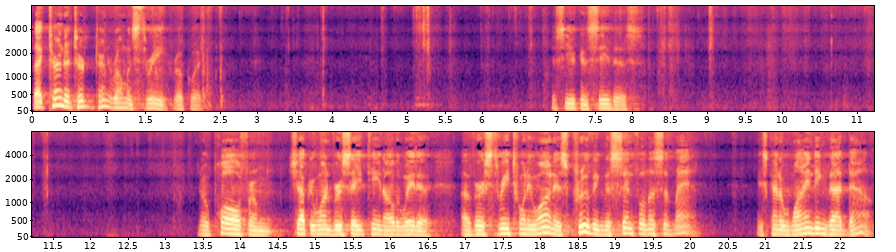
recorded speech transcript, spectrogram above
In fact, turn to, turn, turn to Romans 3 real quick. Just so you can see this. You know, Paul from chapter 1, verse 18, all the way to uh, verse 321 is proving the sinfulness of man. He's kind of winding that down.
